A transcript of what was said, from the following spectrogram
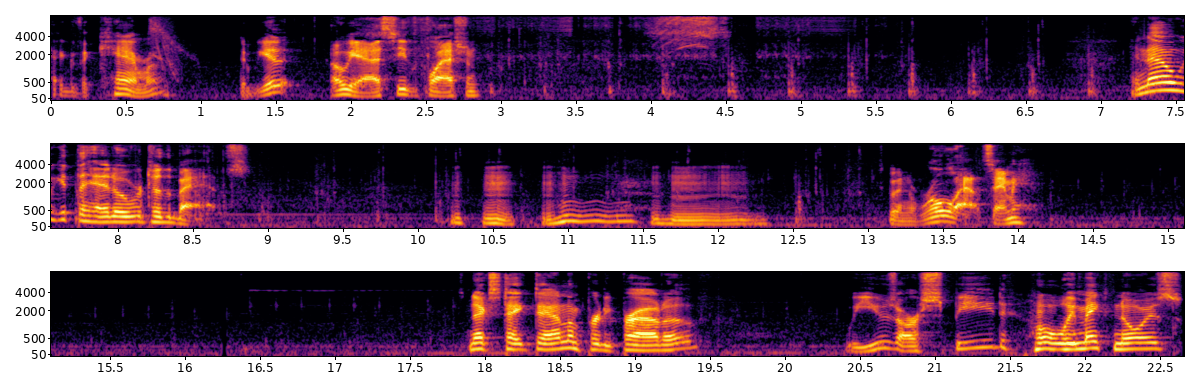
Tag the camera. Did we get it? Oh yeah, I see the flashing. And now we get to head over to the baths. Let's go ahead and roll out, Sammy. This next takedown I'm pretty proud of. We use our speed. Well, we make noise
